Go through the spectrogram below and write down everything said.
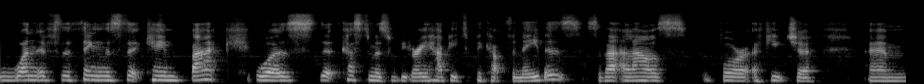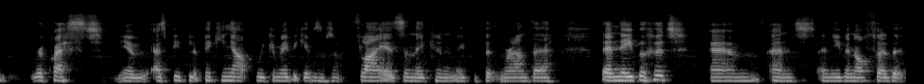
one of the things that came back was that customers would be very happy to pick up for neighbors. So that allows for a future um, request, you know, as people are picking up, we can maybe give them some flyers and they can maybe put them around their, their neighborhood um, and, and even offer that,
